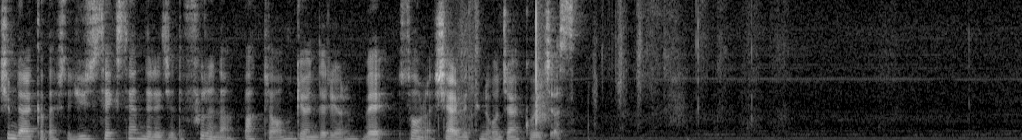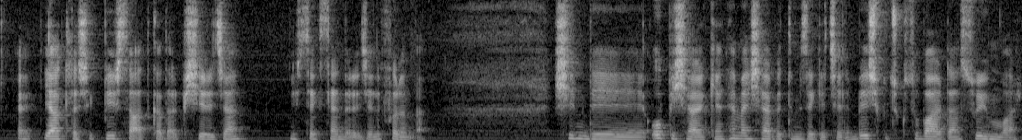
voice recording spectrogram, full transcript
Şimdi arkadaşlar 180 derecede fırına baklavamı gönderiyorum ve sonra şerbetini ocağa koyacağız. Evet yaklaşık 1 saat kadar pişireceğim 180 dereceli fırında. Şimdi o pişerken hemen şerbetimize geçelim. 5,5 su bardağı suyum var.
